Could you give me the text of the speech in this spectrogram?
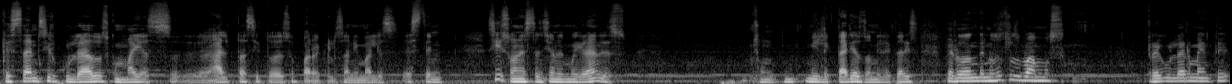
que están circulados con mallas eh, altas y todo eso para que los animales estén... Sí, son extensiones muy grandes, son mil hectáreas, dos mil hectáreas, pero donde nosotros vamos regularmente,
